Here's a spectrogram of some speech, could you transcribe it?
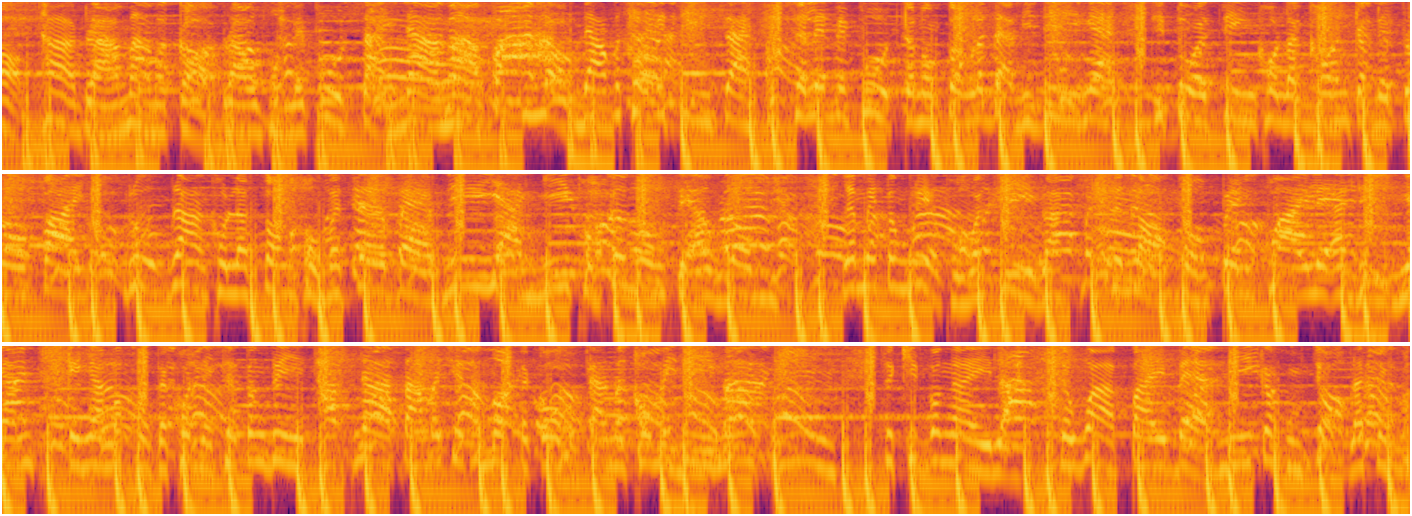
ออกท่าดราม่ามากอดเราผมเลยพูดใส่หน้ามาฟังที่หลอกดาวก็เธอไม่จริงใจ เธอเล่นไม่พูดกันตรงๆแล้วแบบนี้ดีไง ที่ตัวจริงคนละคนกับในโปรไฟล์ รูปร่างคนละทรงผมมาเจอแบบนี้อย่างนี้ผมก็งงเสียอารมณ์และไม่ต้องเรียกผมว่าที่รักเธอหลอกผมเป็นควายเลยอดีตงั้นแกงานมาคนแต่คนไหนเธอต้องรีทับหน้าตาไม่ใช่ทั้งหมดแต่โกหกกันมันคงไม่ดีมาก อืมเธอคิดว่าไงล่ะ จะว่าไปแบบนี้ก็คงจบและเธอค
